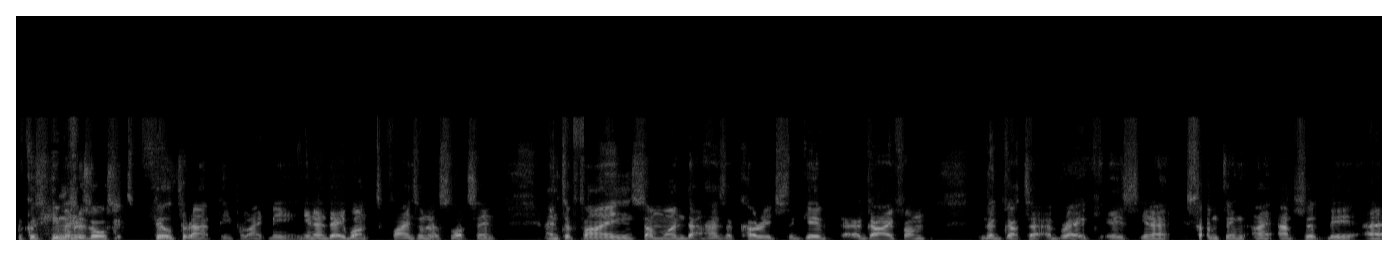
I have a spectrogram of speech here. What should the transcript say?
because human resources filter out people like me. You know, they want to find someone that slots in, and to find someone that has the courage to give a guy from the gutter a break is, you know, something I absolutely uh,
